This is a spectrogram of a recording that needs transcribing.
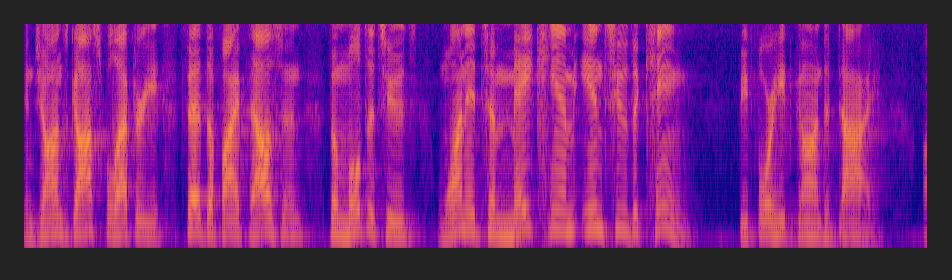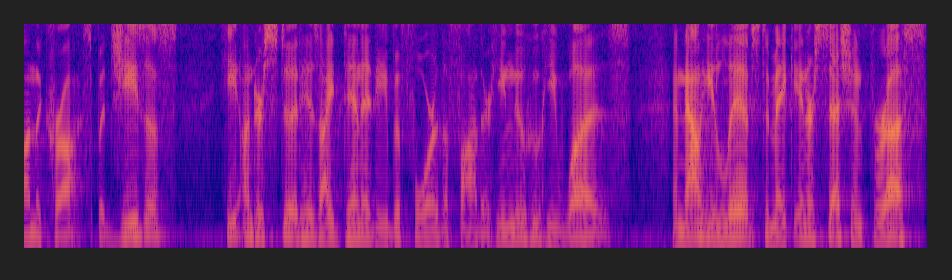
In John's gospel, after he fed the 5,000, the multitudes wanted to make him into the king before he'd gone to die on the cross. But Jesus, he understood his identity before the Father. He knew who he was. And now he lives to make intercession for us,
